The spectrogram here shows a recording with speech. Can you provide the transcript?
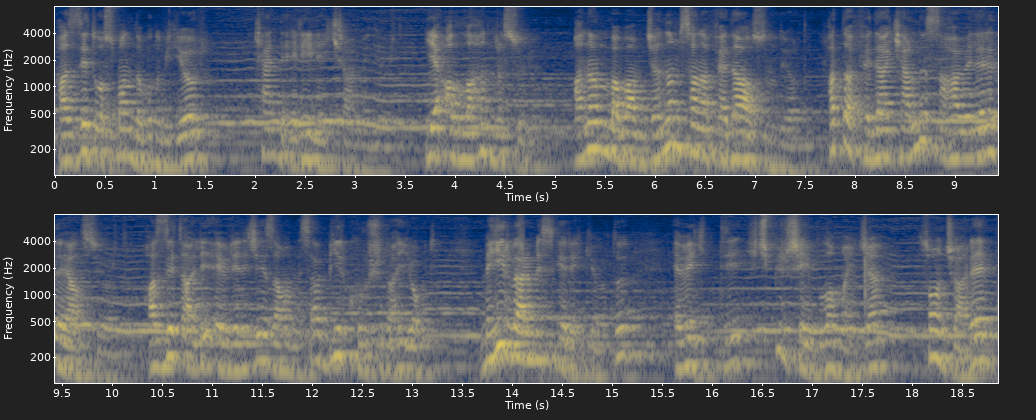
Hazreti Osman da bunu biliyor, kendi eliyle ikram ediyordu. Ye Allah'ın Resulü, anam babam canım sana feda olsun diyordu. Hatta fedakarlığı sahabelere de yansıyordu. Hazreti Ali evleneceği zaman mesela bir kuruşu dahi yoktu. Mehir vermesi gerekiyordu. Eve gitti, hiçbir şey bulamayınca son çare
